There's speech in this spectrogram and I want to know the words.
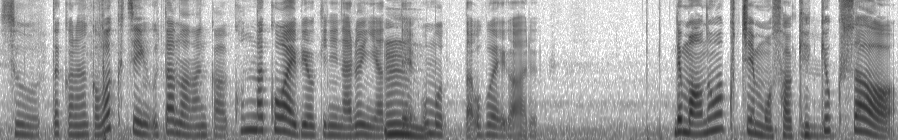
そう。だからなんかワクチン打たななんかこんな怖い病気になるんやってうん思った覚えがある、でもあのワクチンもさ結局さ、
